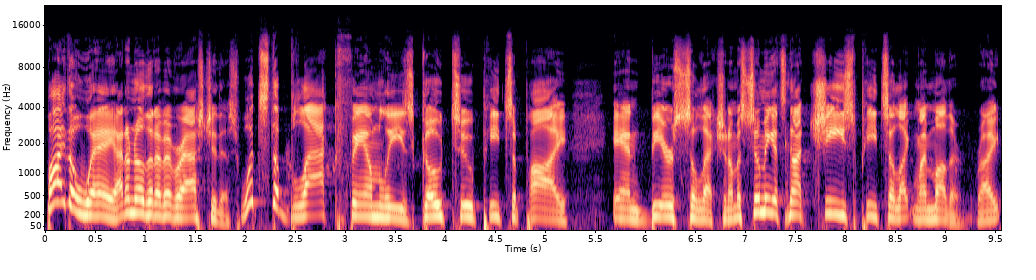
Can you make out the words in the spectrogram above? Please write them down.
By the way, I don't know that I've ever asked you this. What's the Black family's go-to pizza pie and beer selection. I'm assuming it's not cheese pizza like my mother, right?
